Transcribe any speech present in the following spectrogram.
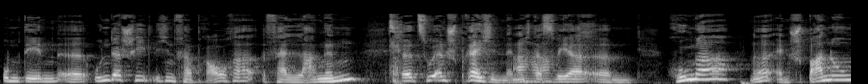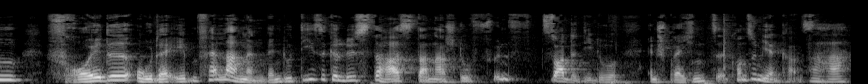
um den äh, unterschiedlichen Verbraucherverlangen äh, zu entsprechen. Nämlich Aha. das wäre ähm, Hunger, ne, Entspannung, Freude oder eben Verlangen. Wenn du diese Gelüste hast, dann hast du fünf Sorte, die du entsprechend äh, konsumieren kannst. Aha.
